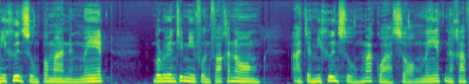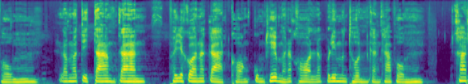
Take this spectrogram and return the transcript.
มีคลื่นสูงประมาณ 1 เมตร บริเวณที่มีฝนฟ้าขนอง อาจจะมีคลื่นสูงมากกว่า 2 เมตรนะครับผม เรามาติดตามการพยากรณ์อากาศของกรุงเทพมหานครและปริมณฑลกันครับผม คาด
